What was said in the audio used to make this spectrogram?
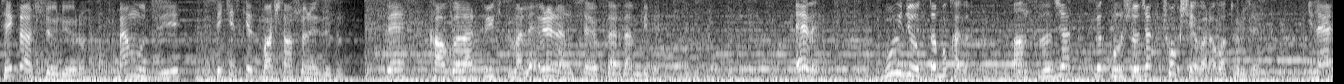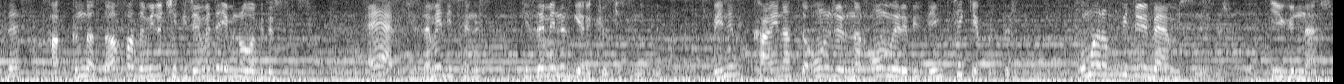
Tekrar söylüyorum, ben bu diziyi 8 kez baştan sona izledim ve kavgalar büyük ihtimalle en önemli sebeplerden biri. Evet, bu videolukta bu kadar. Anlatılacak ve konuşulacak çok şey var Avatar üzerinde. İleride hakkında daha fazla video çekeceğime de emin olabilirsiniz. Eğer izlemediyseniz izlemeniz gerekiyor kesinlikle. benim kainatta 10 üzerinden 10 verebildiğim tek yapıttır. Umarım videoyu beğenmişsinizdir. İyi günler.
